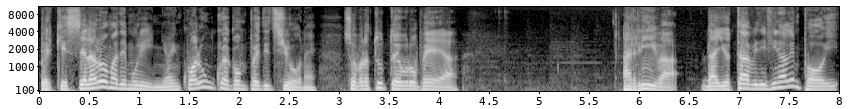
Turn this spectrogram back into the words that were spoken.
Perché se la Roma de Murigno in qualunque competizione, soprattutto europea, arriva dagli ottavi di finale in poi,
